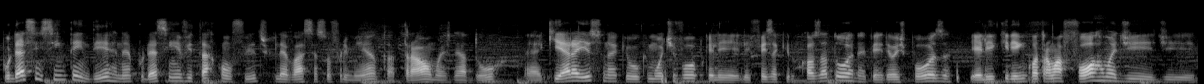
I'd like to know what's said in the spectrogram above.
pudessem se entender, né? Pudessem evitar conflitos que levassem a sofrimento, a traumas, né? A dor. É, que era isso, né? Que o que motivou, porque ele, ele fez aquilo por causa da dor, né? Perdeu a esposa e ele queria encontrar uma forma de, de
